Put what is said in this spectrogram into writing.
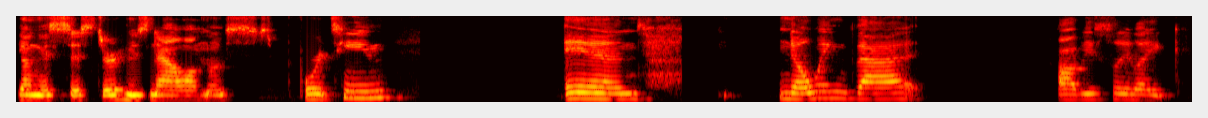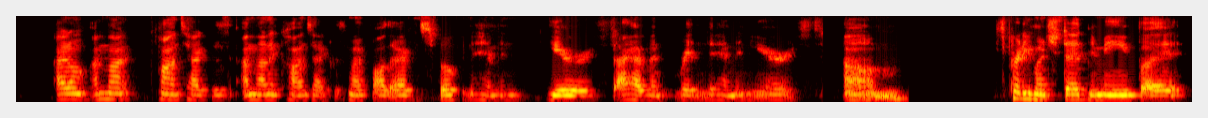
youngest sister who's now almost 14 and knowing that obviously like i don't i'm not contact with i'm not in contact with my father. I haven't spoken to him in years. I haven't written to him in years. Um it's pretty much dead to me but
